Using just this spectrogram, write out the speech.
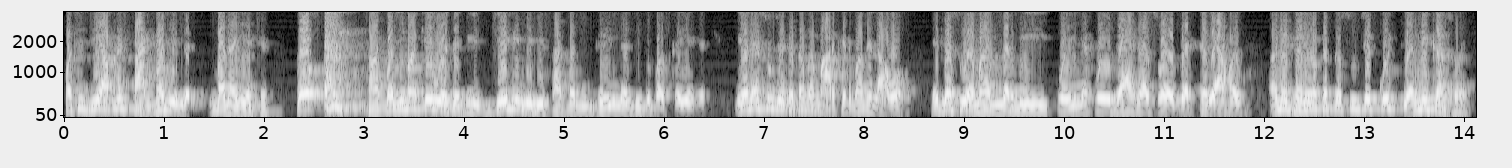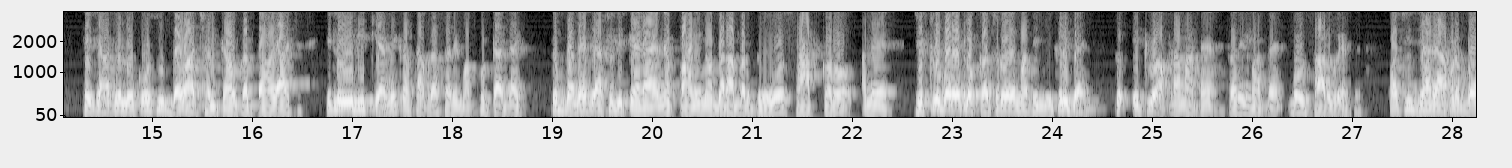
પછી જે આપણે શાકભાજી બનાવીએ છીએ, તો શાકભાજીમાં કેવું હોય છે જે બી લીલી શાકભાજી ગ્રીન વેજીટેબલ્સ કહીએ છીએ એને શું છે કે તમે માર્કેટમાંથી લાવો, એટલે શું એમાં અંદર બી કોઈ ને કોઈ વાયરસ હોય બેક્ટેરિયા હોય, અને ઘણી વખત શું છે, કોઈ કેમિકલ્સ હોય. કે આજે લોકો શું દવા છંટકાવ કરતા હોય છે. એટલે એ બી કેમિકલ્સ આપણા શરીરમાં ખોટા જાય. તો બને ત્યાં સુધી પહેલા એને પાણીમાં બરાબર ધોવો, સાફ કરો અને જેટલું બને એટલો કચરો એમાંથી નીકળી જાય તો એટલું આપણા માટે, શરીર માટે બહુ સારું રહેશે. પછી જ્યારે આપણે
